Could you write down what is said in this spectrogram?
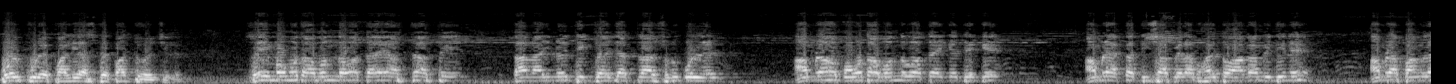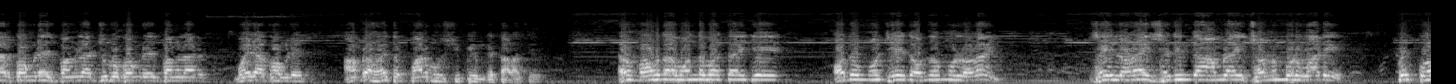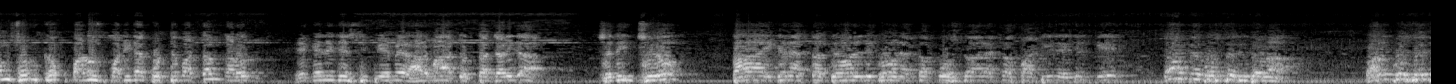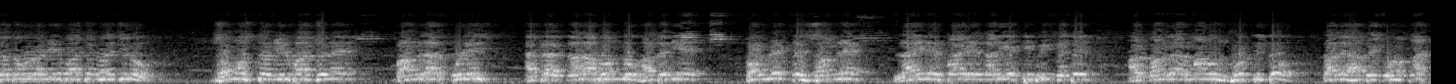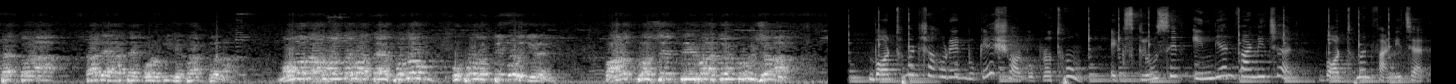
বোলপুরে পালিয়ে আসতে বাধ্য হয়েছিলেন। সেই মমতা বন্দ্যোপাধ্যায় আস্তে আস্তে তার রাজনৈতিক জয়যাত্রা শুরু করলেন। আমরাও মমতা বন্দ্যোপাধ্যায়কে দেখে আমরা একটা দিশা পেলাম। হয়তো আগামী দিনে আমরা বাংলার কংগ্রেস, বাংলার যুব কংগ্রেস, বাংলার মহিলা কংগ্রেস, আমরা হয়তো পারব সিপিএম কে তাড়াতে। এবং মমতা বন্দ্যোপাধ্যায় যে অদম্য জেদ, অদম্য লড়াই, সেই লড়াই সেদিনকে আমরা এই ছ নম্বর ওয়ার্ডে খুব কম সংখ্যক মানুষ পার্টিটা করতে পারতাম, কারণ এখানে যে সিপিএম এর হারমা অত্যাচারীরা সেদিন ছিল, তারা এখানে একটা দেওয়াল লিখন, একটা পোস্টার, একটা পার্টির এজেন্টকে কাউকে বসতে দিত না। ভারতবর্ষে যতগুলো নির্বাচন হয়েছিল, সমস্ত নির্বাচনে বাংলার পুলিশ একটা গালা বন্দুক হাতে নিয়ে কমরেডদের সামনে লাইনের বাইরে দাঁড়িয়ে টিফিন খেতেন, আর বাংলার মানুষ ভোট দিত, তাদের হাতে কোনো কাজ থাকতো না। তাদের হাতে কোনো কিছু থাকতো না। মমতা বন্দ্যোপাধ্যায় প্রথম উপলব্ধি করেছিলেন। ভারতবর্ষের নির্বাচন কমিশনার। বর্ধমান শহরের বুকে সর্বপ্রথম exclusive Indian furniture, Bardhaman furniture,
